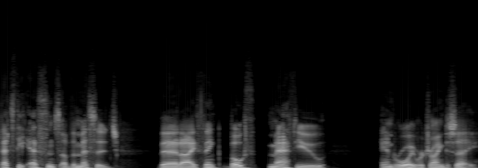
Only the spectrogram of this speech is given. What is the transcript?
that's the essence of the message that I think both Matthew and Roy were trying to say.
